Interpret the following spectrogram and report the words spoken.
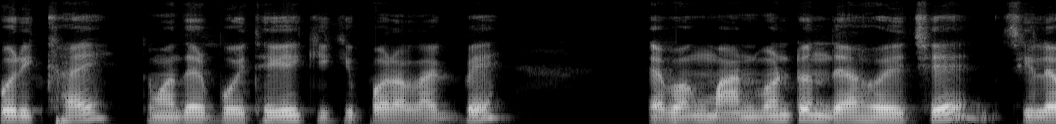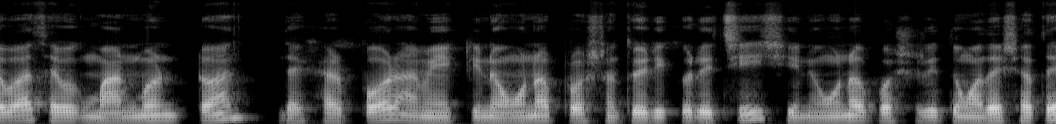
পরীক্ষায় তোমাদের বই থেকে কি কি পড়া লাগবে এবং মানবন্টন দেওয়া হয়েছে সিলেবাস এবং মানবন্টন দেখার পর আমি একটি নমুনা প্রশ্ন তৈরি করেছি। সেই নমুনা প্রশ্নটি তোমাদের সাথে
